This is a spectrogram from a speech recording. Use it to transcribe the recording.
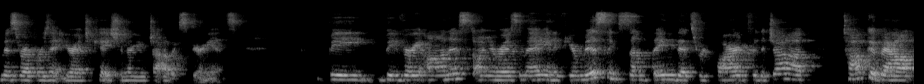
misrepresent your education or your job experience. Be, be very honest on your resume, and if you're missing something that's required for the job, talk about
